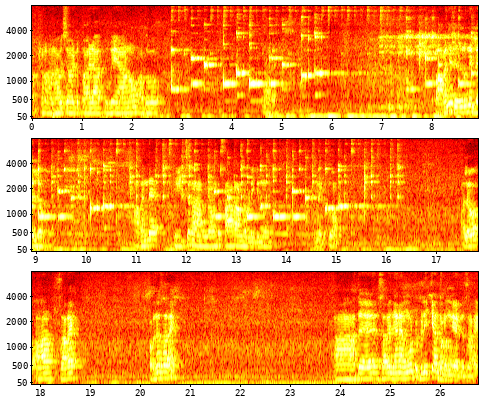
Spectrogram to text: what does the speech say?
ഭക്ഷണം അനാവശ്യമായിട്ട് പാഴാക്കുകയാണോ അതോ? പറഞ്ഞു തീർന്നില്ലല്ലോ. അവന്റെ ടീച്ചറാണല്ലോ അവന്റെ സാറാണല്ലോ വിളിക്കുന്നത്. എടുത്തു നോക്കട്ടെ ഹലോ ആ സാറേ. പറഞ്ഞോ സാറേ ആ അത് സാറേ ഞാൻ അങ്ങോട്ട് വിളിക്കാൻ തുടങ്ങുകയായിരുന്നു സാറേ.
